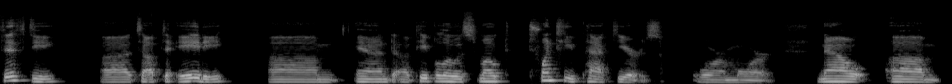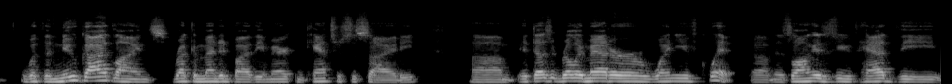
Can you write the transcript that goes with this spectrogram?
50 uh, to up to 80, um, and uh, people who have smoked 20 pack years or more. Now, um, with the new guidelines recommended by the American Cancer Society, um, it doesn't really matter when you've quit, um, as long as you've had the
